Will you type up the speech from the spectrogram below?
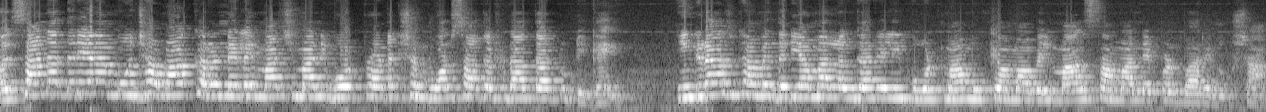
વલસાડના દરિયાના મોજામાં કરણને લઈ માછીમારની બોટ પ્રોટેક્શન વોલ સાથે અથડાતા તૂટી ગઈ. હિંગળાજ ગામે દરિયામાં લંગારેલી બોટમાં મૂકવામાં આવેલ માલ સામાનને પણ ભારે નુકસાન.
